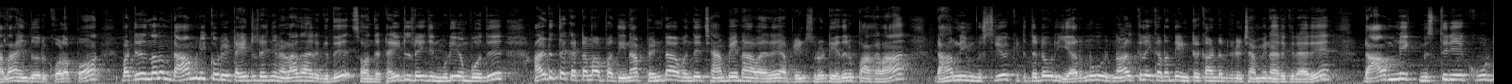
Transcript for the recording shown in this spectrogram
அதான் இந்த ஒரு குழப்பம். பட் இருந்தாலும் டாமினிக்கோடைய டைட்டில் ரேஜன் நல்லா தான் இருக்குது. ஸோ அந்த டைட்டில் ரேஜன் முடியும் போது அடுத்த கட்டமாக பார்த்தீங்கன்னா பெண்டா வந்து சாம்பியன் ஆவார் அப்படின்னு சொல்லிட்டு எதிர்பார்க்கலாம். டாமினிக் மிஸ்திரியோ கிட்டத்தட்ட ஒரு இரநூறு நாட்களை கடந்து இன்டர் கான்டினென்டல் சாம்பியனாக இருக்கிறாரு. டாமினிக் மிஸ்திரியை கூட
